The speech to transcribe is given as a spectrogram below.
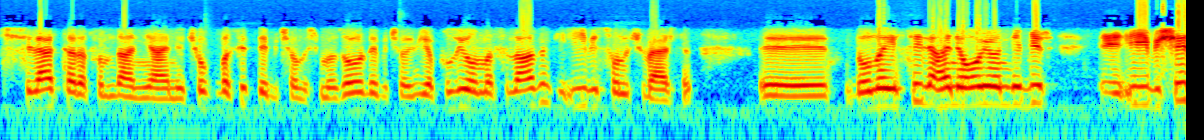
kişiler tarafından yani çok basit de bir çalışma, zor da bir çalışma yapılıyor olması lazım ki iyi bir sonuç versin. E, dolayısıyla hani o yönde bir e, iyi bir şey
